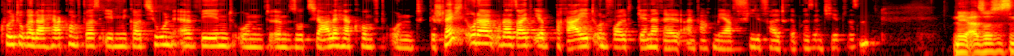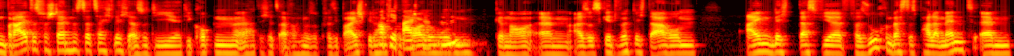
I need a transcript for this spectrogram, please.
kultureller Herkunft, du hast eben Migration erwähnt und ähm, soziale Herkunft und Geschlecht oder, oder seid ihr breit und wollt generell einfach mehr Vielfalt repräsentiert wissen? Nee, also es ist ein breites Verständnis tatsächlich. Also die, die Gruppen äh, hatte ich jetzt einfach nur so quasi beispielhaft okay, hervorgehoben. Mhm. Genau. Ähm, also es geht wirklich darum, eigentlich, dass wir versuchen, dass das Parlament ähm,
